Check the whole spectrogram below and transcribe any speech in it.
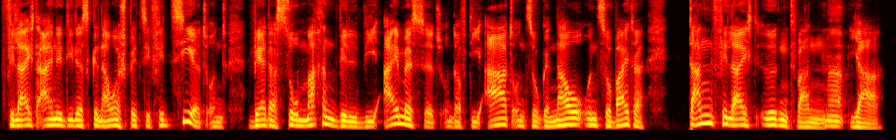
vielleicht eine, die das genauer spezifiziert und wer das so machen will wie iMessage und auf die Art und so genau und so weiter, dann vielleicht irgendwann ja. ja.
